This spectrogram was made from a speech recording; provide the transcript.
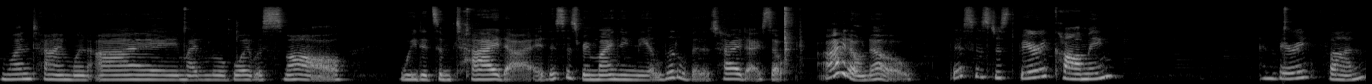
One time when I, my little boy was small, we did some tie-dye. This is reminding me a little bit of tie-dye, so I don't know. This is just very calming and very fun.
